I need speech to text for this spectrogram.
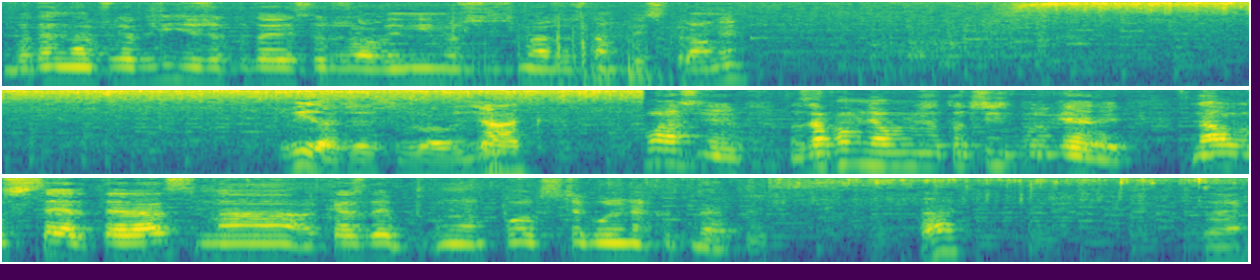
Bo ten na przykład widzi, że tutaj jest różowy, mimo że się smaży z tamtej strony. Widać, że jest różowy, nie? Tak. Właśnie, zapomniałbym, że to cheeseburgery. Nałóż ser teraz na każde na poszczególne kotlety. Tak? Tak.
